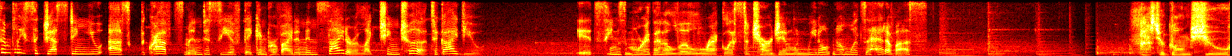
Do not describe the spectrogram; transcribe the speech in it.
simply suggesting you ask the craftsmen to see if they can provide an insider like Qingque to guide you. It seems more than a little reckless to charge in when we don't know what's ahead of us. Master Gongshu.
